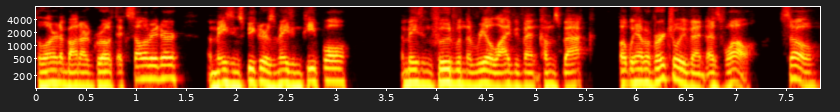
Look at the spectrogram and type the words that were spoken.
to learn about our growth accelerator. Amazing speakers, amazing people, amazing food when the real live event comes back. But we have a virtual event as well. So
